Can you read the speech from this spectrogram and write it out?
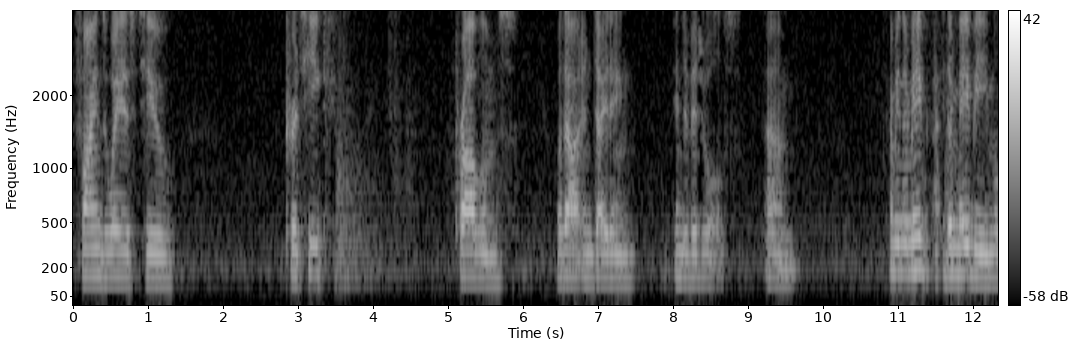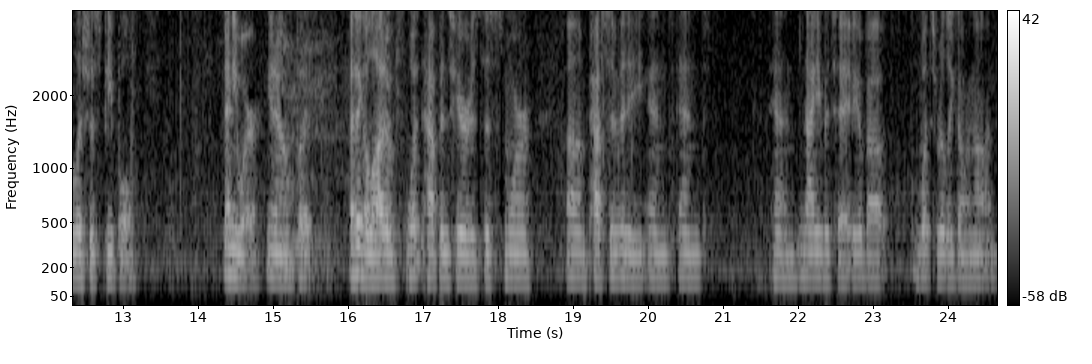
finds ways to critique problems without indicting individuals. Um, I mean, there may there may be malicious people anywhere, you know, but I think a lot of what happens here is this more um, passivity and and and naivete about what's really going on,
